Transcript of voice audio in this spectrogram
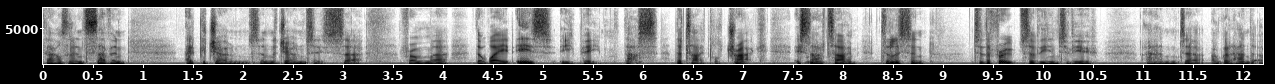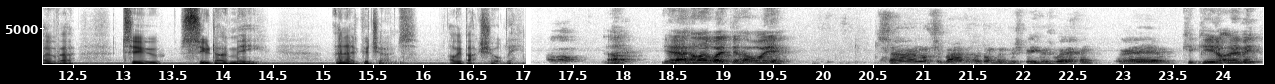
2007. Edgar Jones and the Joneses uh, from uh, the Way It Is EP. That's the title track. It's now time to listen to the fruits of the interview, and uh, I'm going to hand it over to Pseudo Me and Edgar Jones. I'll be back shortly. Hello? Oh, yeah, hello Edgar, how are you? Sound not so bad. I don't think the speaker's working. Um, Can, can you not hear me?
